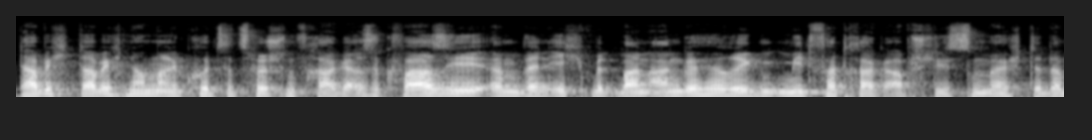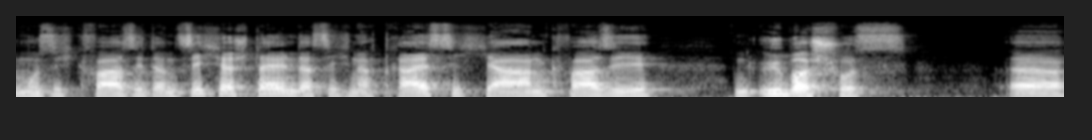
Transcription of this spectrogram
Da habe ich, da hab ich nochmal eine kurze Zwischenfrage. Also quasi, ähm, wenn ich mit meinen Angehörigen einen Mietvertrag abschließen möchte, dann muss ich quasi dann sicherstellen, dass ich nach 30 Jahren quasi einen Überschuss äh,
